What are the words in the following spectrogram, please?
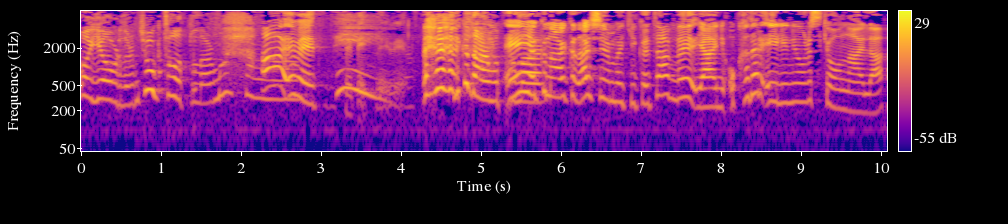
Ay yavrularım çok tatlılar maşallah. Aa evet. Bebeklerim. ne kadar mutlular. En yakın arkadaşlarım hakikaten ve yani o kadar eğleniyoruz ki onlarla.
